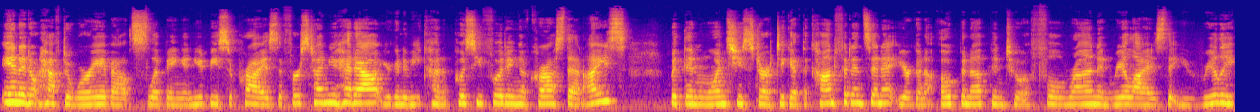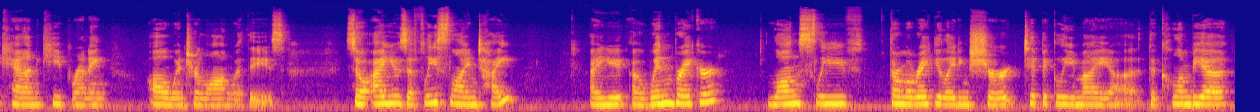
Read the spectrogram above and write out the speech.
and I don't have to worry about slipping. And you'd be surprised the first time you head out, you're going to be kind of pussyfooting across that ice. But then once you start to get the confidence in it, you're going to open up into a full run and realize that you really can keep running all winter long with these. So I use a fleece lined tight, I use a windbreaker, long sleeve thermoregulating shirt. Typically, my uh, the Columbia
